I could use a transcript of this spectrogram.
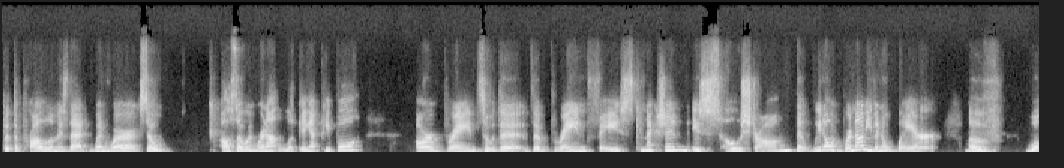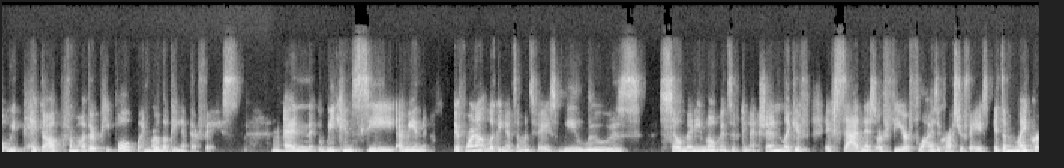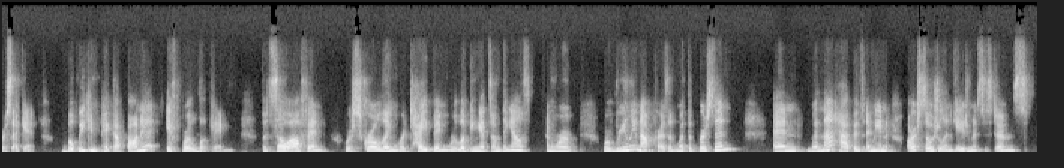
But the problem is that when we're so also when we're not looking at people our brain so the the brain face connection is so strong that we don't we're not even aware mm-hmm. of what we pick up from other people when we're looking at their face mm-hmm. and we can see i mean if we're not looking at someone's face, we lose so many moments of connection. Like if if sadness or fear flies across your face, it's a microsecond, but we can pick up on it if we're looking. But so often we're scrolling, we're typing, we're looking at something else and we're we're really not present with the person. And when that happens, I mean, our social engagement systems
